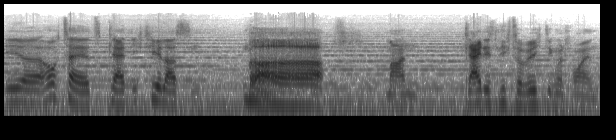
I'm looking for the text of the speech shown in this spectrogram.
ihr Hochzeitskleid nicht hier lassen. Mann, Kleid ist nicht so wichtig, mein Freund.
